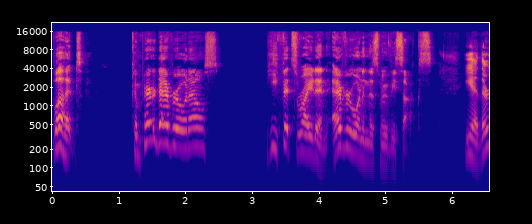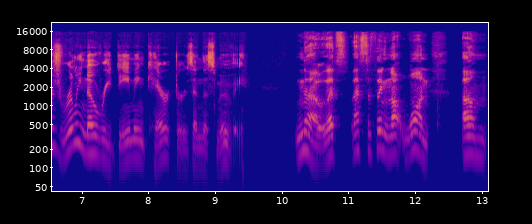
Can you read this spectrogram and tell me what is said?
But compared to everyone else, he fits right in. Everyone in this movie sucks. Yeah, there's really no redeeming characters in this movie. No, that's that's the thing. Not one. Um,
